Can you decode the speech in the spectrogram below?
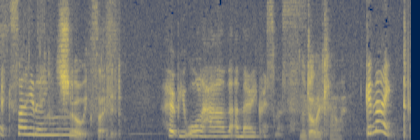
Exciting. So excited. Hope you all have a Merry Christmas. No dolly clown. Good night.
